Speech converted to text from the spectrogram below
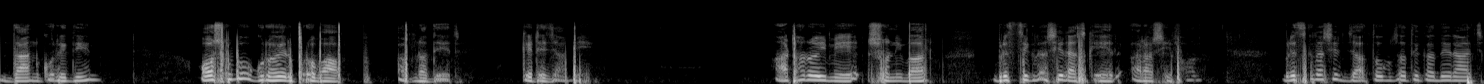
দান করে দিন। অশুভ গ্রহের প্রভাব আপনাদের কেটে যাবে। আঠারোই মে শনিবার, বৃশ্চিক রাশির আজকের রাশিফল। বৃশ্চিক রাশির জাতক জাতিকাদের আজ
